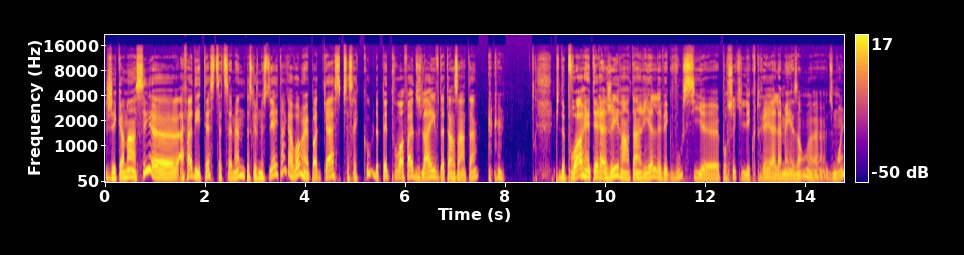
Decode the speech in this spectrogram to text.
J'ai commencé euh, à faire des tests cette semaine parce que je me suis dit, hey, tant qu'à avoir un podcast, ça serait cool de peut-être pouvoir faire du live de temps en temps. puis de pouvoir interagir en temps réel avec vous, si euh, pour ceux qui l'écouteraient à la maison, du moins.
